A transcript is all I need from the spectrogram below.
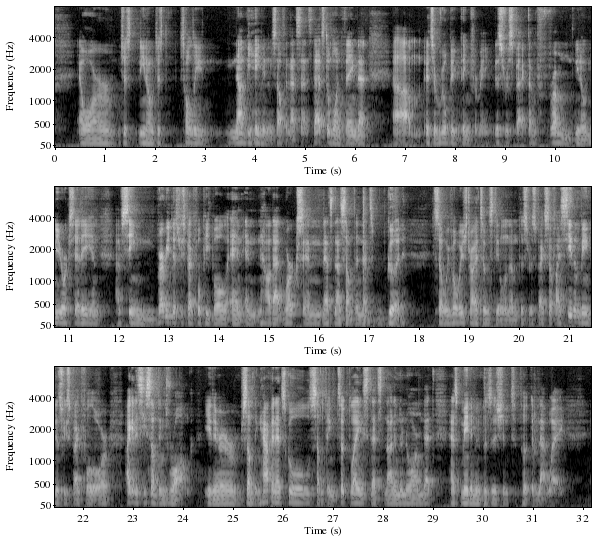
or just you know just totally not behaving themselves in that sense that's the one thing that um, it's a real big thing for me disrespect i'm from you know new york city and i've seen very disrespectful people and and how that works and that's not something that's good So we've always tried to instill in them disrespect. So if I see them being disrespectful or I get to see something's wrong, either something happened at school, something took place that's not in the norm that has made them in a position to put them that way.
